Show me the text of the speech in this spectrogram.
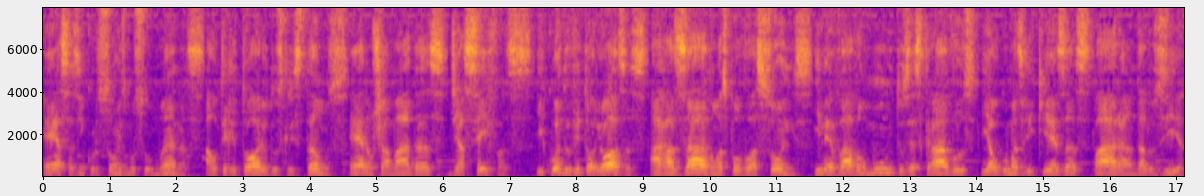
Essas incursões muçulmanas ao território dos cristãos eram chamadas de aceifas, e quando vitoriosas, arrasavam as povoações e levavam muitos escravos e algumas riquezas para a Andaluzia.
